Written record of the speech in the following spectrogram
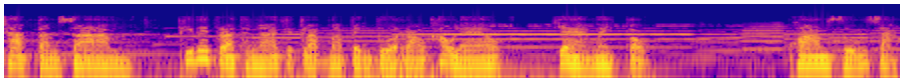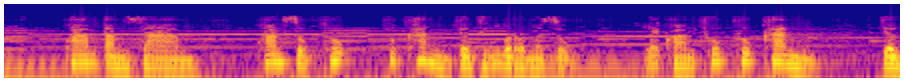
ชาติตามซามที่ไม่ปรารถนาจะกลับมาเป็นตัวเราเข้าแล้วแก้ไม่ตก ความสูงสักความต่ำซาม ความสุขทุกทุกขั้นจนถึงบรมสุข และความทุกทุกขั้น จน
